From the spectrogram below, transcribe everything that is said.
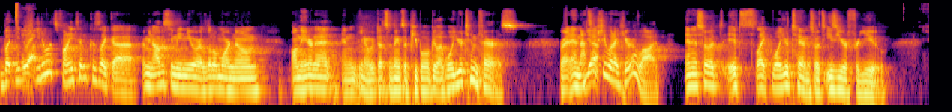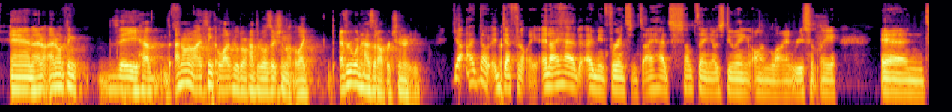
but you know, yeah. you know what's funny, Tim? Because like, uh, I mean, obviously, me and you are a little more known on the internet, and you know, we've done some things that people will be like, "Well, you're Tim Ferriss," right? And that's yeah. actually what I hear a lot. And so it, it's like, well, you're Tim, so it's easier for you. And I don't, I don't think they have. I don't know. I think a lot of people don't have the realization that like everyone has that opportunity. Yeah, I know definitely. And I had, I mean, for instance, I had something I was doing online recently, and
